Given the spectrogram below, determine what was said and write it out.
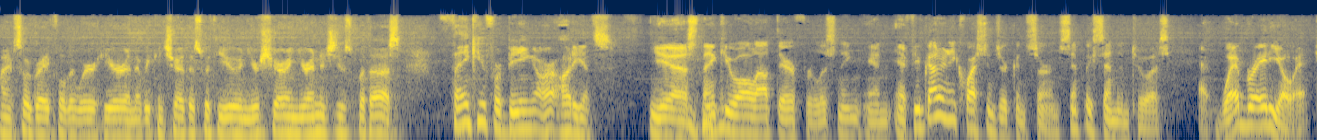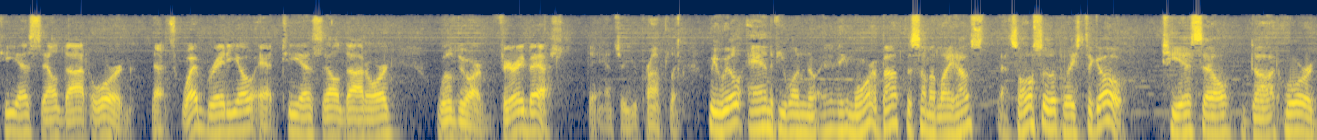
I'm so grateful that we're here and that we can share this with you, and you're sharing your energies with us. Thank you for being our audience. Yes, thank you all out there for listening. And if you've got any questions or concerns, simply send them to us at webradio at tsl.org. That's webradio at tsl.org. We'll do our very best to answer you promptly. We will, and if you want to know anything more about the Summit Lighthouse, that's also the place to go, tsl.org.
